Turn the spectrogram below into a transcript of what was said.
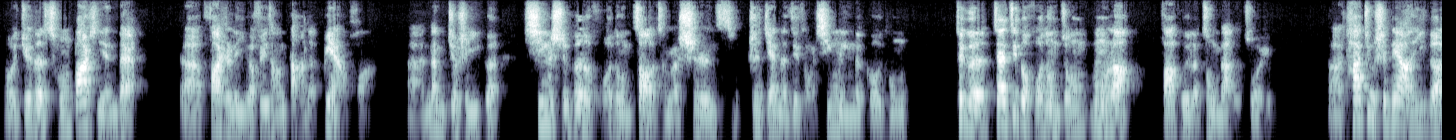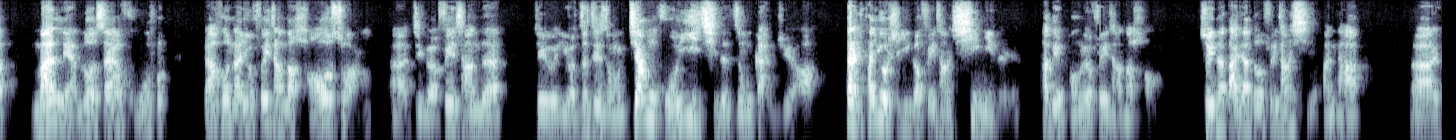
我觉得从八十年代，呃，发生了一个非常大的变化啊。那么就是一个新诗歌的活动，造成了诗人之间的这种心灵的沟通。这个在这个活动中，孟浪发挥了重大的作用，啊，他就是那样一个满脸络腮胡，然后呢又非常的豪爽啊，这个非常的这个有着这种江湖义气的这种感觉啊。但是他又是一个非常细腻的人，他对朋友非常的好，所以呢，大家都非常喜欢他。呃，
